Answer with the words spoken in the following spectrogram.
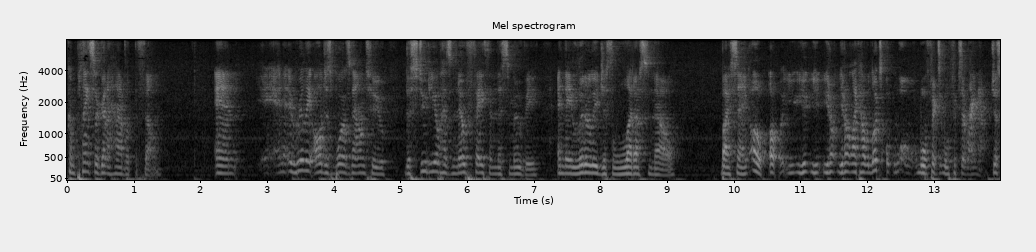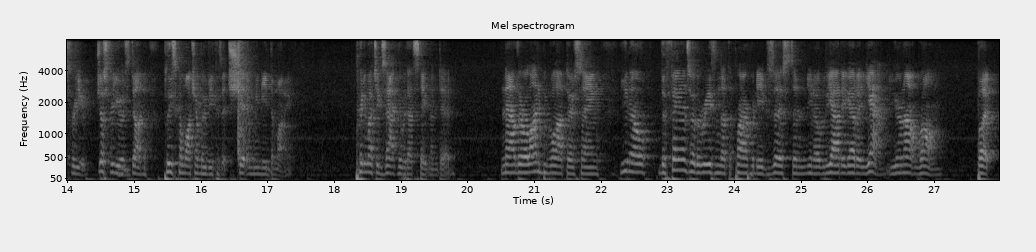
complaints they're going to have with the film, and and it really all just boils down to the studio has no faith in this movie, and they literally just let us know by saying, "Oh, oh, you, you, you don't you don't like how it looks? Oh, whoa, we'll fix it. We'll fix it right now, just for you, just for you. It's mm-hmm. done. Please come watch our movie because it's shit and we need the money." Pretty much exactly what that statement did. Now there are a lot of people out there saying, you know, the fans are the reason that the property exists, and you know, yada yada. Yeah, you're not wrong, but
